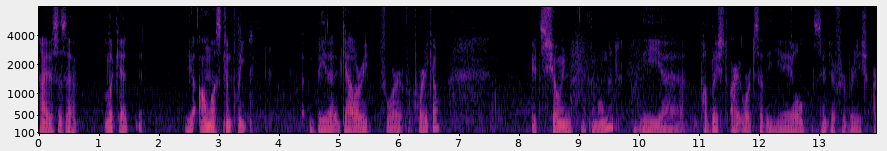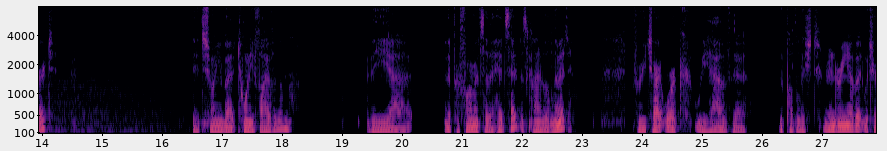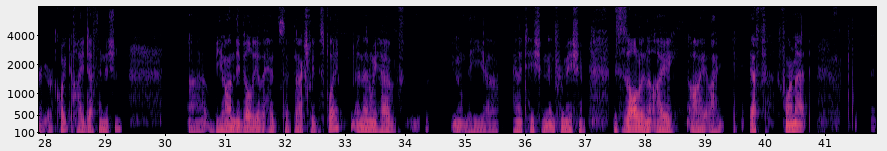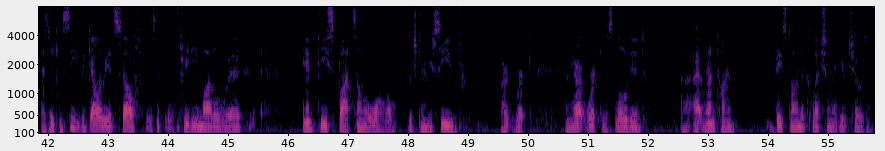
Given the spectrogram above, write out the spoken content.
Hi, this is a look at the almost complete beta gallery for, for Portico. It's showing at the moment the uh, published artworks of the Yale Center for British Art. It's showing about 25 of them. The uh, the performance of the headset is kind of the limit. For each artwork, we have the the published rendering of it, which are, are quite high definition, uh, beyond the ability of the headset to actually display. And then we have, you know, the uh, annotation information. This is all in IIIF format. As you can see, the gallery itself is a 3D model with empty spots on the wall, which can receive artwork. And the artwork is loaded uh, at runtime based on the collection that you've chosen.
